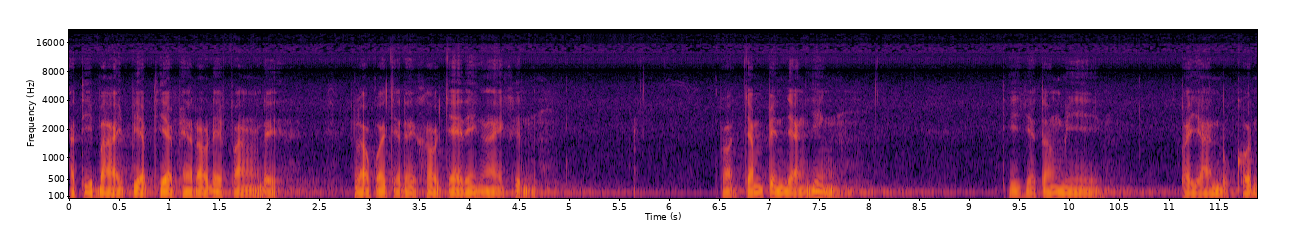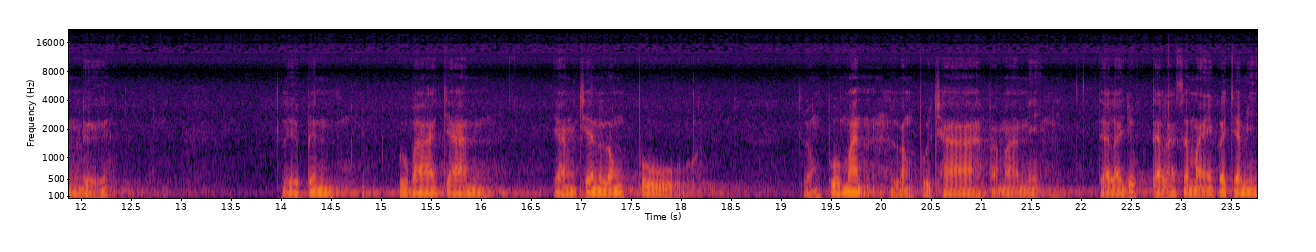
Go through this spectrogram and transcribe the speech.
อธิบายเปรียบเทียบให้เราได้ฟังได้ เราก็จะได้เข้าใจได้ง่ายขึ้น เพราะจำเป็นอย่างยิ่ง ที่จะต้องมีพยานบุคคลหรือ หรือเป็น รูบาอาจารย์ อย่างเช่นหลวงปู่หลวงปู่มั่นหลวงปู่ชาประมาณนี้ แต่ละยุคแต่ละสมัยก็จะมี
